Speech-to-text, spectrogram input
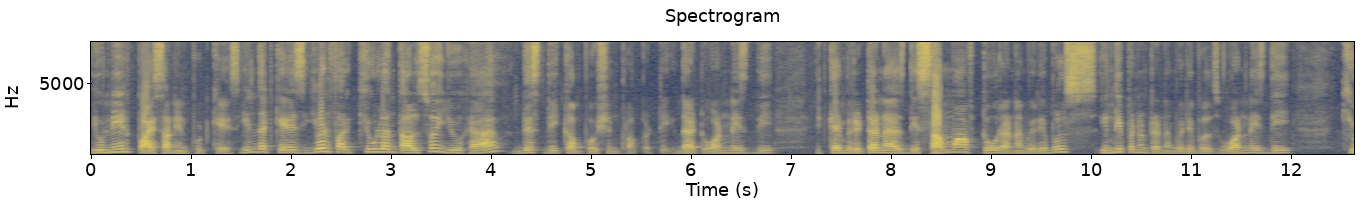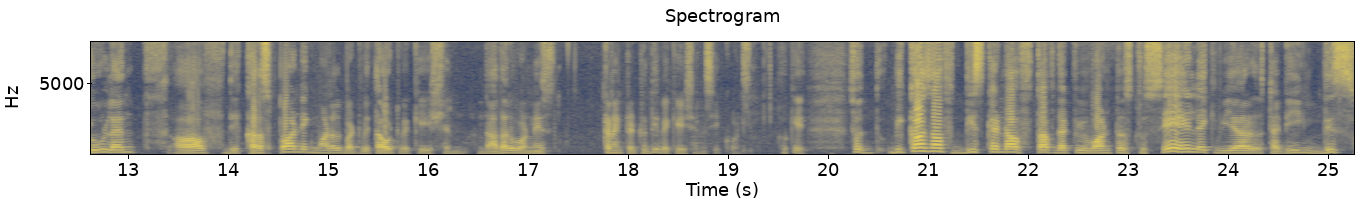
you need Poisson input case. In that case even for Q length also you have this decomposition property that one is the it can be written as the sum of two random variables, independent random variables. One is the Q length of the corresponding model, but without vacation. The other one is connected to the vacation sequence. Okay. So, because of this kind of stuff that we want us to say like we are studying this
